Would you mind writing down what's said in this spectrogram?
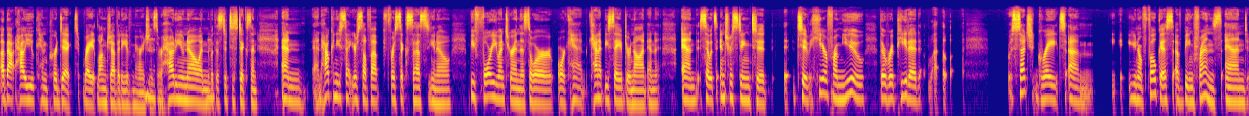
about how you can predict right longevity of marriages mm-hmm. or how do you know and mm-hmm. with the statistics and and and how can you set yourself up for success you know before you enter in this or or can can it be saved or not and and so it's interesting to to hear from you the repeated such great um, you know focus of being friends and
